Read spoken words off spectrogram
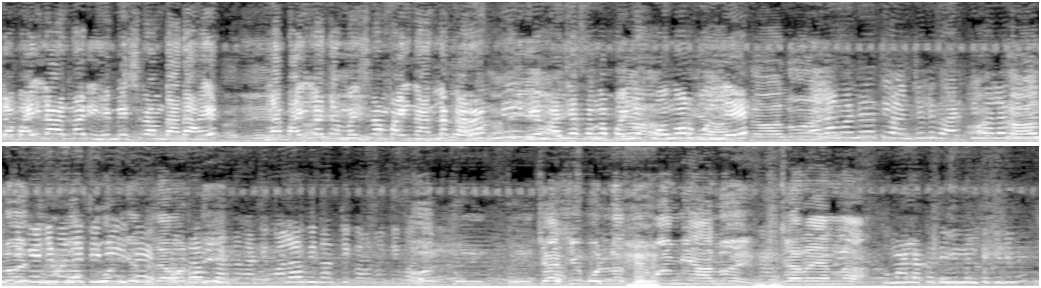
त्या बाईला आणणारे हे मेश्राम दादा आहेत. या बाईला त्या मेश्राम बाईनं आणलं. कारण हे माझ्या संग पहिले फोनवर बोलले. मला म्हणे ती अंजली भारती मला विनंती केली म्हणे तिने इथे घेतल्यावरती. प्रोग्राम करण्यासाठी. मला विनंती करत होती हो तुमच्याशी बोललो तेव्हा मी आलोय. विचारा यांना. तुम्हाला कधी विनंती केली मी?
